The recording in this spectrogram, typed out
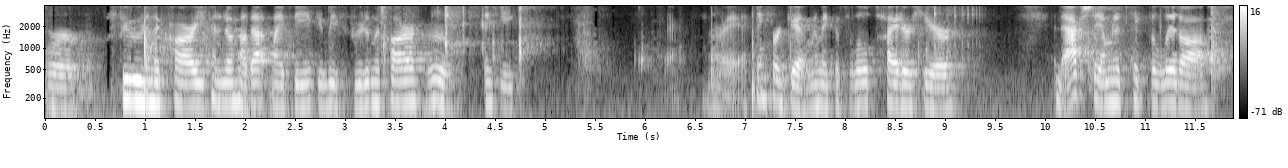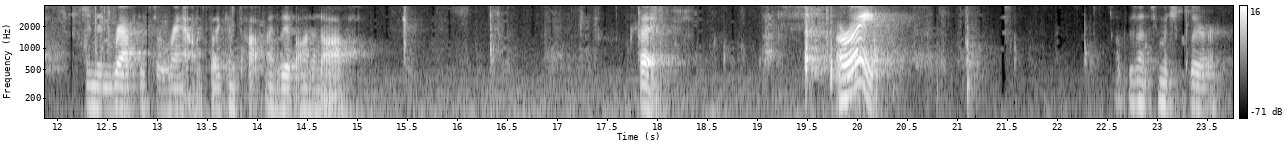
Or food in the car. You kind of know how that might be if you leave food in the car. Ooh, stinky. Okay. All right, I think we're good. I'm going to make this a little tighter here. And actually, I'm going to take the lid off and then wrap this around so I can pop my lid on and off. Okay. All right. Hope there's not too much clear.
